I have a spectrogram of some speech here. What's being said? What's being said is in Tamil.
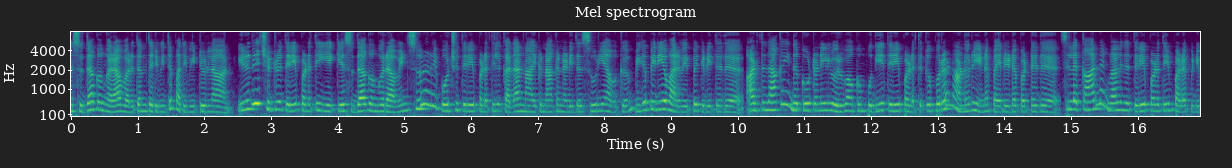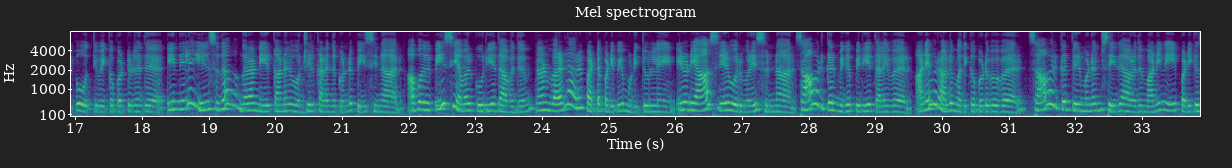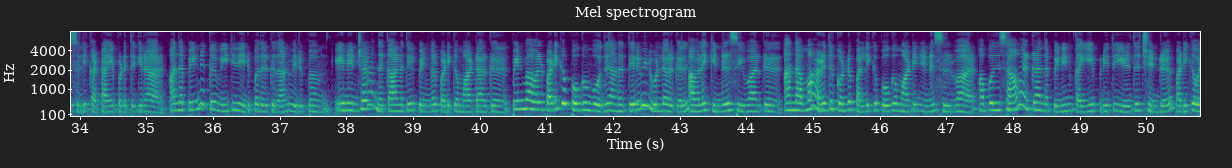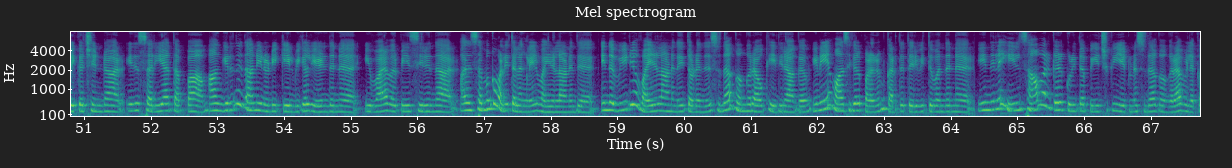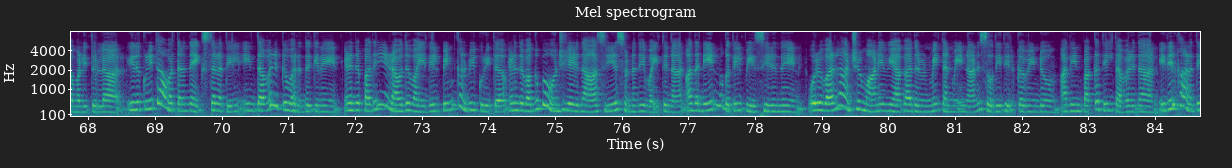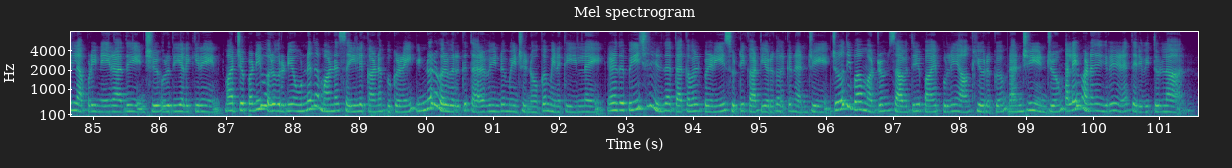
சுதா கங்கரா வருத்தம் தெரிவித்து பதிவிட்டுள்ளார். இறுதிச் சுற்று திரைப்படத்தை இயக்கிய சுதா கங்குராவின் சூரரை போற்று திரைப்படத்தில் கதாநாயகனாக நடித்த சூர்யாவுக்கு மிகப்பெரிய வரவேற்பு கிடைத்தது. அடுத்ததாக இந்த கூட்டணியில் உருவாக்கும் புதிய திரைப்படத்துக்கு புறநானூறு என பெயரிடப்பட்டது. சில காரணங்களால் இந்த திரைப்படத்தின் படப்பிடிப்பு ஒத்திவைக்கப்பட்டுள்ளது. இந்நிலையில் சுதா கங்கரா நேர்காணல் ஒன்றில் கலந்து கொண்டு பேசினார். அப்போது பேசிய அவர் கூறியதாவது நான் வரலாறு பட்டப்படிப்பை முடித்துள்ளேன். என்னுடைய ஆசிரியர் ஒருமுறை சொன்னார் சாவர்கர் மிகப்பெரிய தலைவர். அனைவராலும் மதிக்கப்படுபவர். சாவர்கர் திருமணம் செய்து அவரது மனைவியை படிக்க சொல்லி கட்டாயப்படுத்துகிறார். அந்த பெண்ணுக்கு வீட்டில் இருப்பதற்கு தான் விருப்பம். ஏனென்றால் அந்த காலத்தில் பெண்கள் படிக்க மாட்டார்கள். பின்பு அவள் படிக்க போகும்போது அந்த தெருவில் உள்ளவர்கள் அவளை கிண்டல் செய்வார்கள். அந்த அம்மா அழுது கொண்டு பள்ளிக்கு போக மாட்டேன் என சொல்வார். அப்போது சாவர்கர் அந்த பெண்ணின் கையை பிடித்து இழுத்து சென்று படிக்க வைக்க சென்றார். இது சரியா தப்பா? அங்கிருந்து தான் என்னுடைய கேள்விகள் எழுந்தன. இவ்வாறு அவர் பேசியிருந்தார். அது சமூக வலைதளங்களில் வைரலானது. இந்த வீடியோ வைரலான ஆனதை தொடர்ந்து சுதா கங்குராவுக்கு எதிராக இணையவாசிகள் பலரும் கருத்து தெரிவித்து வந்தனர். இந்நிலையில் சாவர்கர் குறித்த பேச்சுக்கு இயக்குனர் சுதா கங்குரா விளக்கம் அளித்துள்ளார். இது குறித்து அவர் தனது எக்ஸ்தலத்தில் என் இந்த தவறுக்கு வருந்துகிறேன். எனது பதினேழாவது வயதில் பெண் கல்வி குறித்த எனது வகுப்பு ஒன்றில் எழுந்த ஆசிரியர் சொன்னதை வைத்து நான் அந்த நேர்முகத்தில் பேசியிருந்தேன். ஒரு வரலாற்று மாணவியாக அதன் உண்மை தன்மையை நான் சோதித்திருக்க வேண்டும். அதன் பக்கத்தில் தவறுதான். எதிர்காலத்தில் அப்படி நேராது என்று உறுதியளிக்கிறேன். மற்றபடி ஒருவருடைய உன்னதமான செயலுக்கான புகழ் இன்னொரு இன்னொருவருக்கு தர வேண்டும் என்ற நோக்கம் எனக்கு இல்லை. எனது பேச்சில் இருந்த தகவல் பிழையை சுட்டி காட்டியவர்களுக்கு நன்றி. ஜோதிபா மற்றும் சாவித்ரி பாய் புள்ளி ஆகியோருக்கும் நன்றி என்றும் தலை வணங்குகிறேன் என தெரிவித்துள்ளார்.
